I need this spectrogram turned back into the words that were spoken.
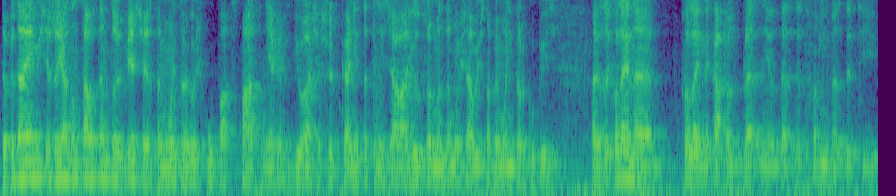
to wydaje mi się, że jadąc autem, to wiecie, ten monitor jakoś upadł, spadł, nie wiem, zbiła się szybka niestety nie działa. Jutro będę musiał iść nowy monitor kupić. Także kolejne, kolejny kafel w plecy niestety do inwestycji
